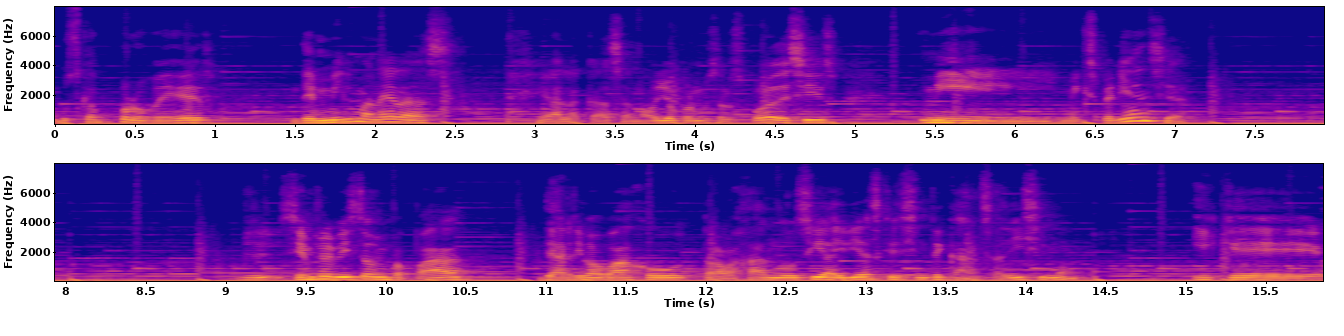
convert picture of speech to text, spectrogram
busca proveer de mil maneras a la casa, ¿no? Yo por ejemplo se los puedo decir mi, mi experiencia. Siempre he visto a mi papá de arriba abajo trabajando, sí, hay días que se siente cansadísimo y que,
